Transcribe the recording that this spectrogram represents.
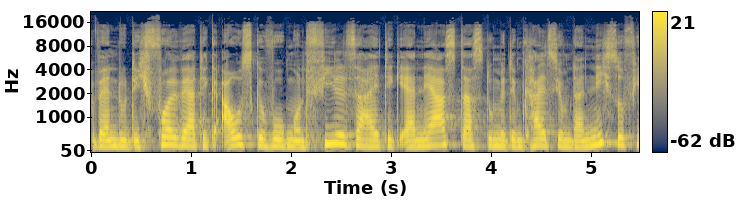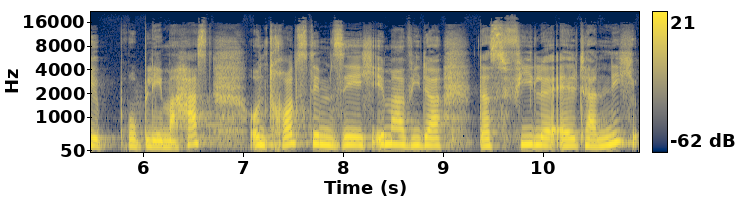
wenn du dich vollwertig ausgewogen und vielseitig ernährst, dass du mit dem Kalzium dann nicht so viel Kalziumprobleme hast. Und trotzdem sehe ich immer wieder, dass viele Eltern nicht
